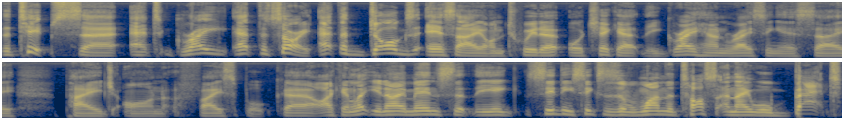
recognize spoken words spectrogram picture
the tips uh, at Grey at the sorry at the Dogs SA on Twitter or check out the Greyhound Racing SA page on Facebook. Uh, I can let you know, Menz, that the Sydney Sixers have won the toss and they will bat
